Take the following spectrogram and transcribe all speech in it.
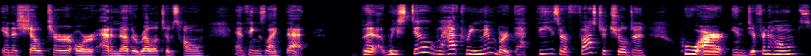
in a shelter or at another relative's home and things like that. But we still have to remember that these are foster children who are in different homes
